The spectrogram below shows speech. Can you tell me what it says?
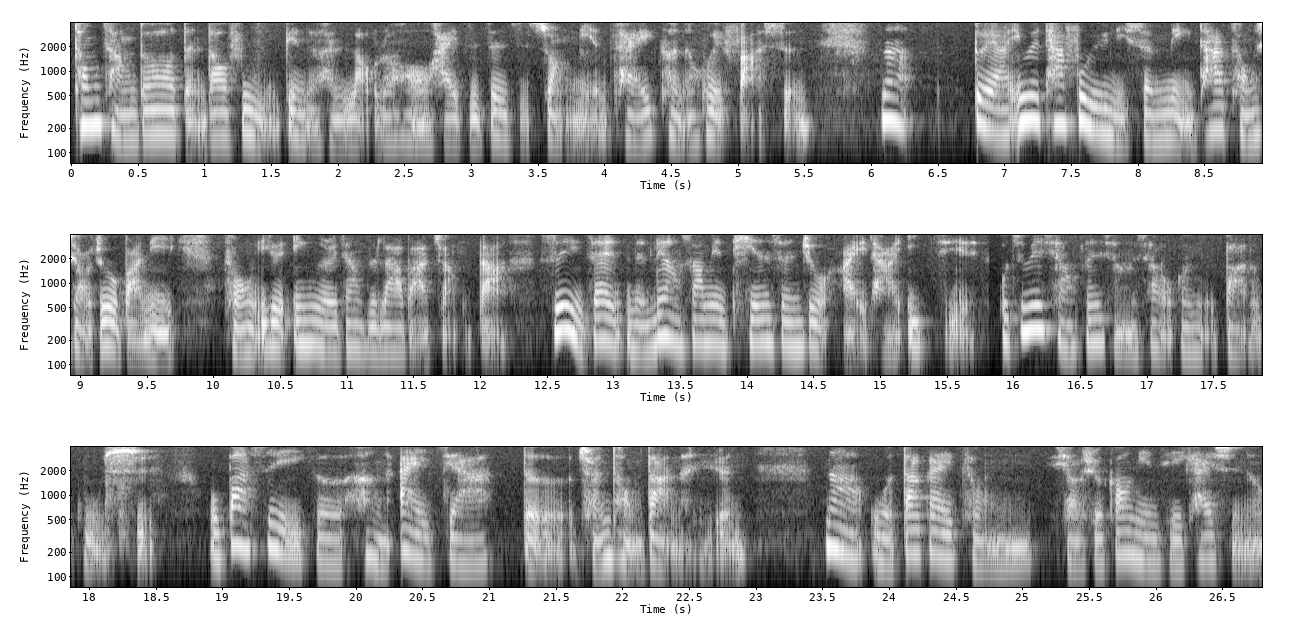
通常都要等到父母变得很老，然后孩子正值壮年，才可能会发生。那对啊，因为他赋予你生命，他从小就把你从一个婴儿这样子拉拔长大，所以你在能量上面天生就矮他一截。我这边想分享一下我跟我爸的故事。我爸是一个很爱家的传统大男人。那我大概从小学高年级开始呢，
